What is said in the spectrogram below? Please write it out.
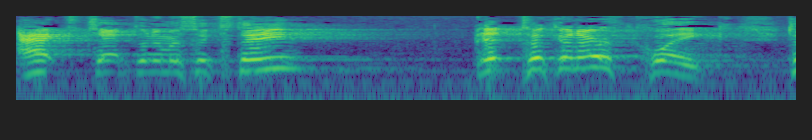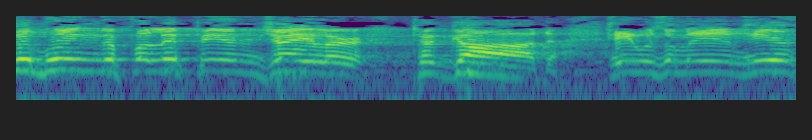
Acts chapter number 16. It took an earthquake to bring the Philippian jailer to God. He was a man here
